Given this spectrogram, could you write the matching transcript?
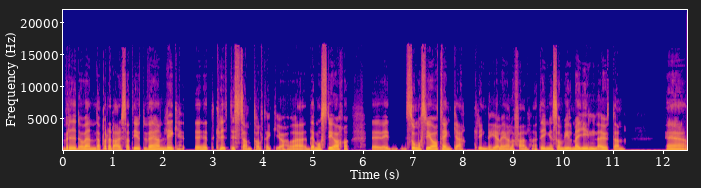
vrida och vända på det där. Så det är ett vänligt, eh, ett kritiskt samtal, tänker jag. Eh, det måste jag, eh, så måste jag tänka kring det hela i alla fall. Att det är ingen som vill mig illa, utan eh,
